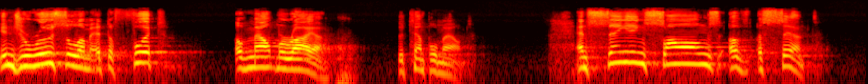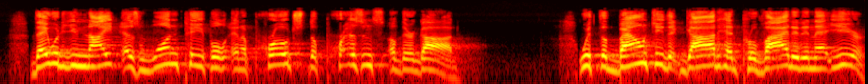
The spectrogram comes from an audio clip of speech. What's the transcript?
in Jerusalem at the foot of Mount Moriah, the Temple Mount, and singing songs of ascent. They would unite as one people and approach the presence of their God with the bounty that God had provided in that year.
